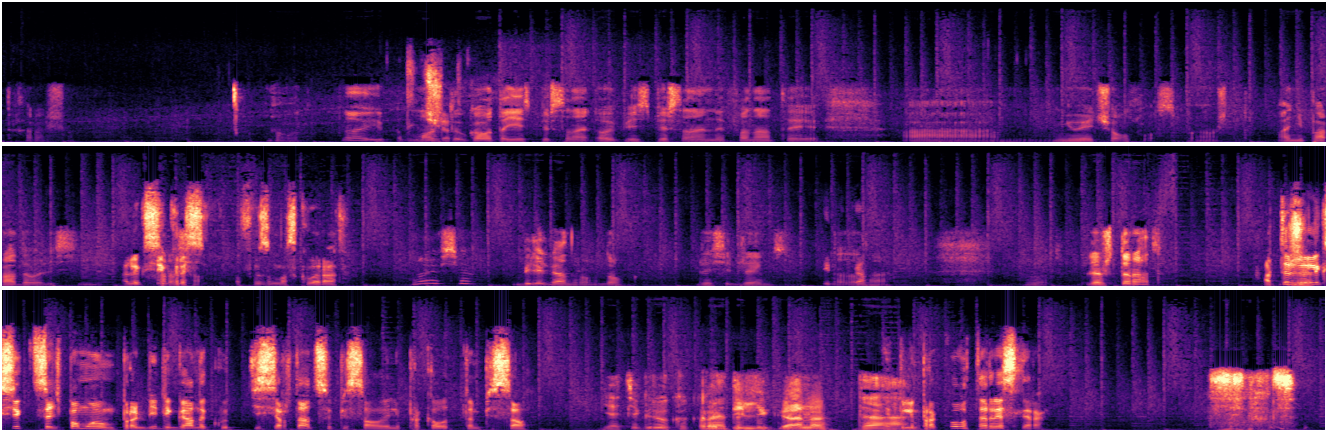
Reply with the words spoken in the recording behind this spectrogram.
Это хорошо. Ну, вот. ну и может Черт. у кого-то есть, персональ... Ой, есть персональные фанаты а, New Age Outlaws, потому что они порадовались. И Алексей хорошо. Красиков из Москвы рад. Ну и все. Билли Ган, Док, Джесси Джеймс. Да-да-да. Вот. Леш, ты рад? А ты Нет. же, Алексей, кстати, по-моему, про Билли Гана какую-то диссертацию писал или про кого-то там писал. Я тебе говорю, какая-то... Про Билли Гана? Да. И, блин, про какого-то рестлера.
